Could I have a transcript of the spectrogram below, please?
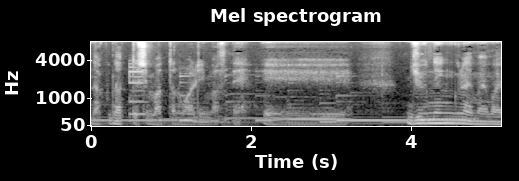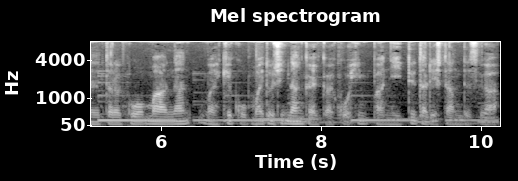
なくなってしまったのもありますね。えー、10年ぐらい前までだったらこう、まあなんまあ、結構毎年何回かこう頻繁に行ってたりしたんですが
